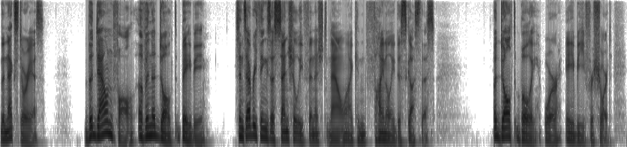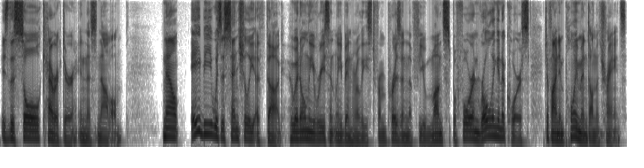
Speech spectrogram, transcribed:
The next story is The Downfall of an Adult Baby. Since everything's essentially finished now, I can finally discuss this. Adult Bully, or AB for short, is the sole character in this novel. Now, AB was essentially a thug who had only recently been released from prison a few months before enrolling in a course to find employment on the trains.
